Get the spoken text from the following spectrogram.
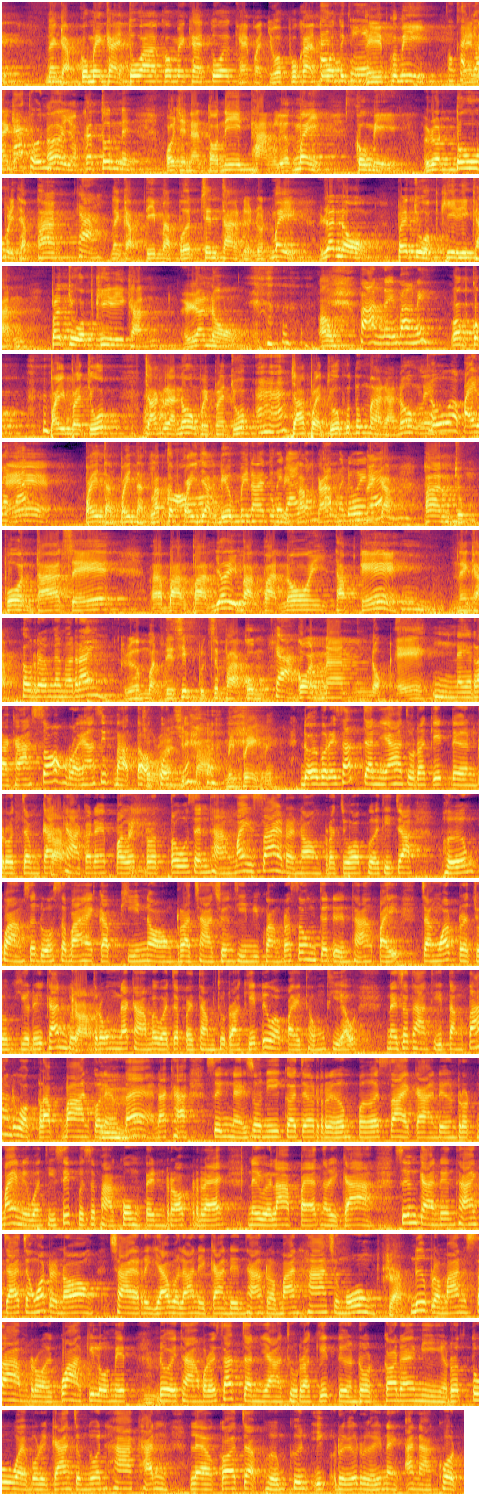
นะครับก็ไม่ใกล้ตัวก็ไม่ใกล้ตัวแค่ประจวบพวกใกล้ตัวที่กรุงเทพก็มีต้องขัดย้อนเห็ไหมครับการทุนเออหยอกกระตุ้นเนี่ยเพราะฉะนั้นตอนนี้ทางเลือกไม่ก็มีรถตู้ประจำทางค่ะนะครับที่มาเปิดเส้นทางเดินรถไม่ระนองประจวบคีรีขันธ์ประจวบคีรีขันธ์ระนอง เอาผ่านไหนบ้างนี่ก็ก็ไปประจวบจากระนองไปประจวบอ่าฮะจากประจวบก็ต้องมาระนองเลยทั่วไปเหรอครับเอ้ ไปต่างไปต่างรับแต่อ๋อไปอย่างเดียวไม่ได้ต้องไม่มีได้รับต้องกักลันบมาด้วยนะครับผ่านจุมพลทาเสอ่าบางผ่านย่อยบางผ่านน้อยทับเก นะครับเขาเริ่มกันมาไรเริ่มวันที่10พฤษภาคมค่ะก่อนหนานนกเออืมในราคา 250 บาทต่อสองคร้อนยสิบบาทไม่เป้งนะโดยบริษัทจันยาธุรกิจเดินรถจำกัดครับค่ะ ก็ได้เปิดรถตู้เส้นทางไม่ไส้ระนองประจวบเพื่อที่จะเพิ่มความสะดวกสบายให้กับพี่น้องประชาชนที่มีความประสงค์จะเดินทางไปจังหวัดประจวบคีรีขันธ์โดยครับตรงนะคะ ไม่ว่าจะไปทำธุรกิจหรือว่าไปท่องเที่ยว ในสถานที่ต่างๆหรือว่ากลับบ้านก็แล้วแต่นะคะ ซึ่งในโซนนี้ก็จะเริ่มเปิดสายการเดินรถไม่ในวันที่ 10 พฤษภาคมเป็นรอบแรกในเวลา 8 นาฬิกา ซึ่งการเดินทางจากจังหวัดระนอง ใช้ระยะเวลาในการเดินทางประมาณ 5 ชั่วโมงครับหรือประมาณ 300 กว่ากิโลเมตร โดยทางบริษัทจันยาธุรกิจเดินรถก็ได้มีรถตู้ไว้บริการจำนวน 5 คัน แล้วก็จะเพิ่มขึ้นอีกเรื่อยๆ ในอนาคต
